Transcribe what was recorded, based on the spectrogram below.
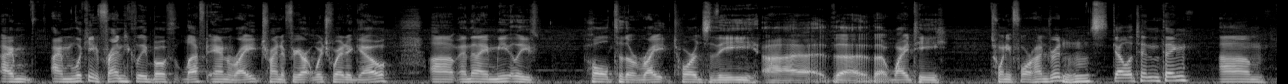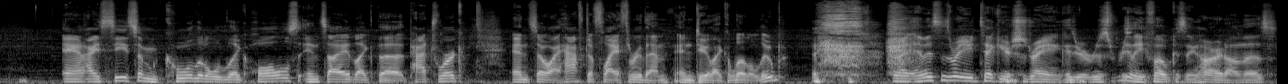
I'm I'm looking frantically both left and right, trying to figure out which way to go. Um, and then I immediately pull to the right towards the uh, the the YT 2400 skeleton thing. Um, and I see some cool little like holes inside like the patchwork, and so I have to fly through them and do like a little loop. Right, and this is where you take your strain because you're just really focusing hard on this.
